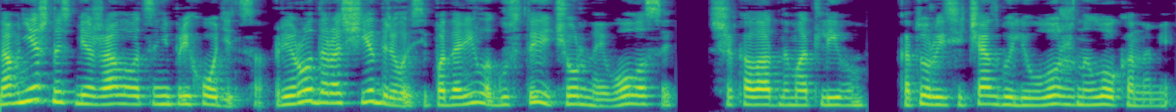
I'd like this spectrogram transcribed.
На внешность мне жаловаться не приходится. Природа расщедрилась и подарила густые черные волосы с шоколадным отливом, которые сейчас были уложены локонами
